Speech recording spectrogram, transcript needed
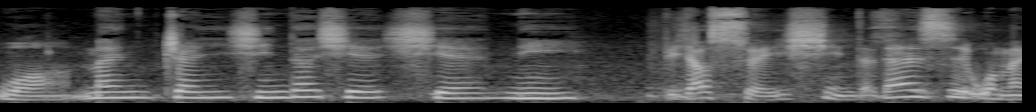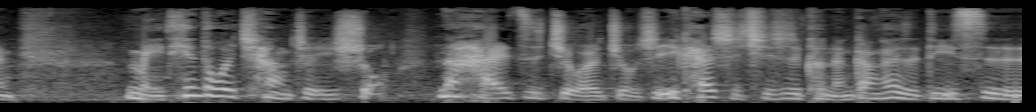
我们真心的谢谢你。比较随性的，但是我们。每天都会唱这一首，那孩子久而久之，一开始其实可能刚开始第一次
